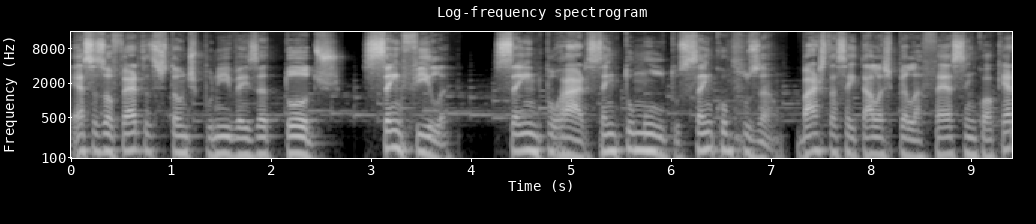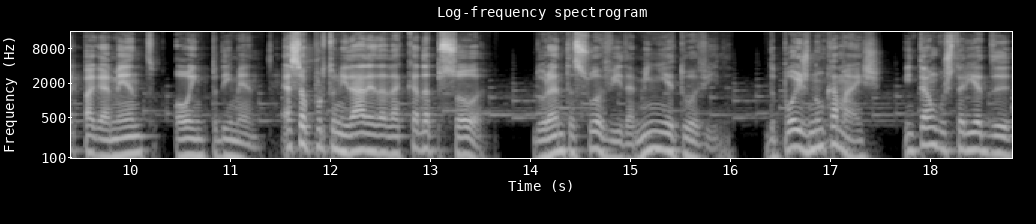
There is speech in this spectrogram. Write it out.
essas ofertas estão disponíveis a todos, sem fila, sem empurrar, sem tumulto, sem confusão. Basta aceitá-las pela fé sem qualquer pagamento ou impedimento. Essa oportunidade é dada a cada pessoa durante a sua vida, a minha e a tua vida. Depois, nunca mais. Então, gostaria de,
